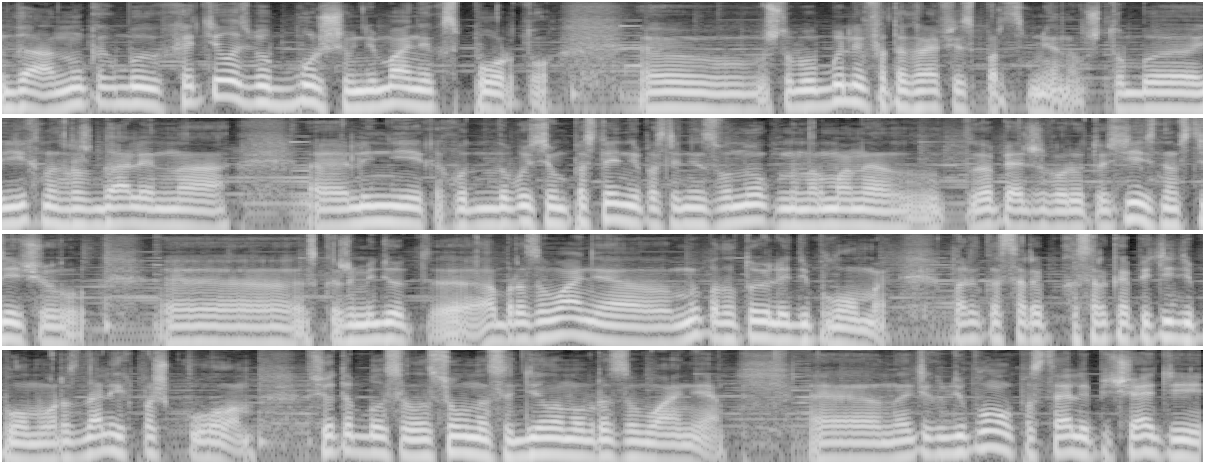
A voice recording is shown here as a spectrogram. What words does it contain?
да. Ну как бы хотелось бы больше внимания к спорту, э, чтобы были фотографии спортсменов, чтобы их награждали на э, линейках. Вот, допустим, последний последний звонок мы нормально, вот, опять же говорю, то есть есть навстречу, скажем, идет образование, мы подготовили дипломы, порядка 40 45 дипломов, раздали их по школам. Все это было согласовано с отделом образования. Э, На этих дипломах поставили печати,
